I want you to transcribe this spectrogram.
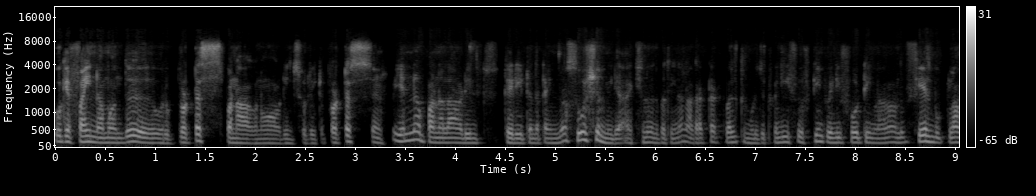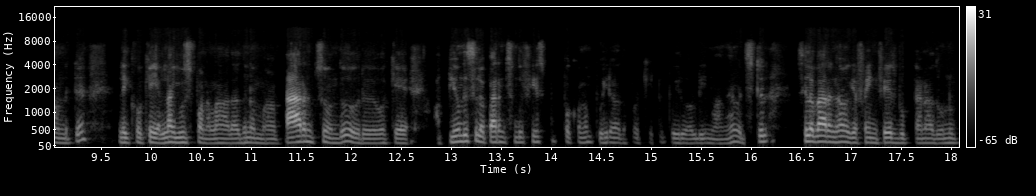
ஓகே ஃபைன் நம்ம வந்து ஒரு ப்ரொட்டஸ்ட் பண்ண ஆகணும் அப்படின்னு சொல்லிட்டு ப்ரொட்டஸ்ட் என்ன பண்ணலாம் அப்படின்னு தேடிட்டு இருந்த டைம் தான் சோஷியல் மீடியா ஆக்சுவலி வந்து பார்த்தீங்கன்னா நான் கரெக்டாக டுவெல்த் முடிச்சு டுவெண்ட்டி ஃபிஃப்டீன் டுவெண்ட்டி ஃபோர்டீன்லாம் வந்து ஃபேஸ்புக்லாம் வந்துட்டு லைக் ஓகே எல்லாம் யூஸ் பண்ணலாம். அதாவது நம்ம பேரண்ட்ஸும் வந்து ஒரு ஓகே அப்பயும் வந்து சில பேரண்ட்ஸ் வந்து ஃபேஸ்புக் பக்கம் போயிடாதப்போ கேட்டு போயிடும் அப்படின்வாங்க பட் ஸ்டில் சில பேரண்ட்ஸ் ஓகே ஃபைன் ஃபேஸ்புக் தானே அது ஒன்றும்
